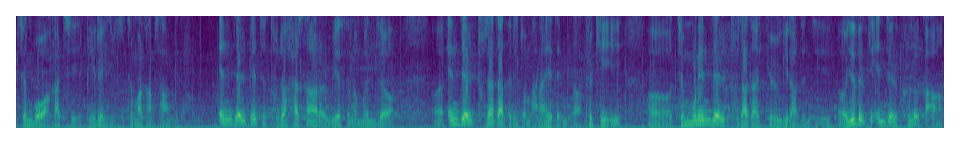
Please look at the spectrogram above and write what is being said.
정부와 같이 배려해 주셔서 정말 감사합니다. 엔젤 벤처 투자 활성화를 위해서는 먼저 어, 엔젤 투자자들이 좀 많아야 됩니다. 특히 어, 전문 엔젤 투자자 교육이라든지 어, 8개 엔젤 클럽과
